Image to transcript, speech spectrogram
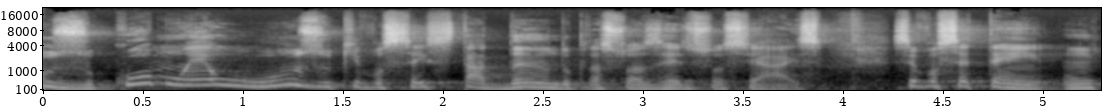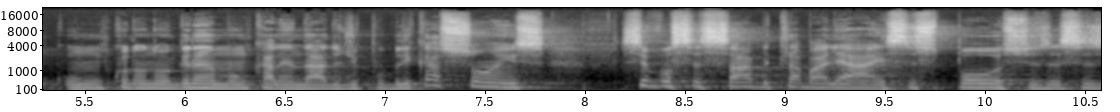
uso, como é o uso que você está dando para suas redes sociais. Se você tem um, um cronograma, um calendário de publicações, se você sabe trabalhar esses posts, esses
